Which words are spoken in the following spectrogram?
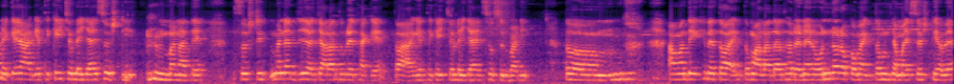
অনেকে আগে থেকেই চলে যায় ষষ্ঠী বানাতে। ষষ্ঠী মানে যারা দূরে থাকে, তো আগে থেকেই চলে যায় শ্বশুর বাড়ি তো আমাদের এখানে তো একদম আলাদা ধরনের, অন্যরকম একদম জামাই ষষ্ঠী হবে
